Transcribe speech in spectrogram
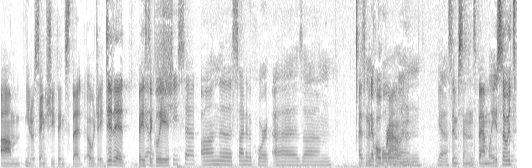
Um, you know, saying she thinks that OJ did it, basically, Yeah, she sat on the side of the court as um, as Nicole, Brown. and yeah. Simpsons family. So it's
